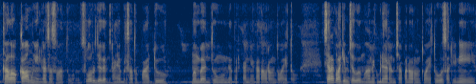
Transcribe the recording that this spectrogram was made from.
Kalau kau menginginkan sesuatu, seluruh jagat raya bersatu padu membantu mendapatkannya, kata orang tua itu. Secara lagi mencoba memahami kebenaran ucapan orang tua itu, saat ini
